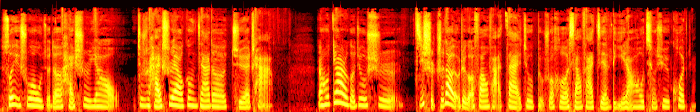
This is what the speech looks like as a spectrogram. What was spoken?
所以说，我觉得还是要，就是还是要更加的觉察。然后第二个就是，即使知道有这个方法在，就比如说和想法解离，然后情绪扩展。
